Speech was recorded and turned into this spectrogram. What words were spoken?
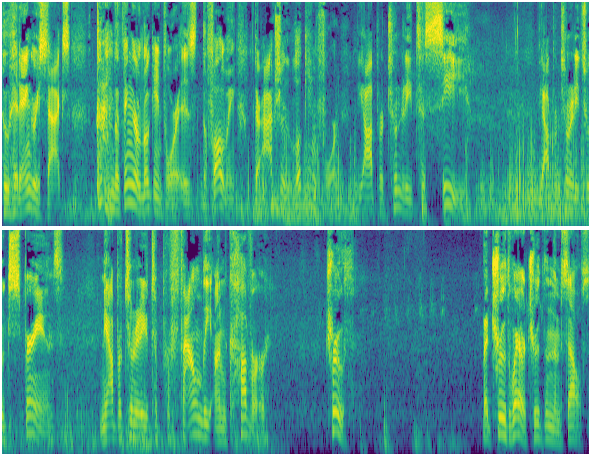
who hit angry stacks, the thing they're looking for is the following. They're actually looking for the opportunity to see, the opportunity to experience, and the opportunity to profoundly uncover truth. But truth where? Truth in themselves.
